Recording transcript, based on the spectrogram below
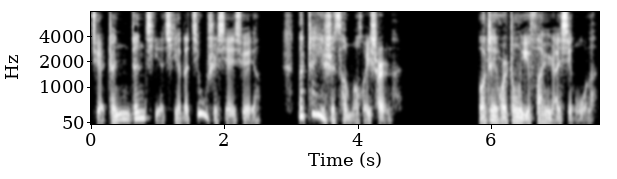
却真真切切的就是鲜血呀！那这是怎么回事呢？我这会儿终于幡然醒悟了，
